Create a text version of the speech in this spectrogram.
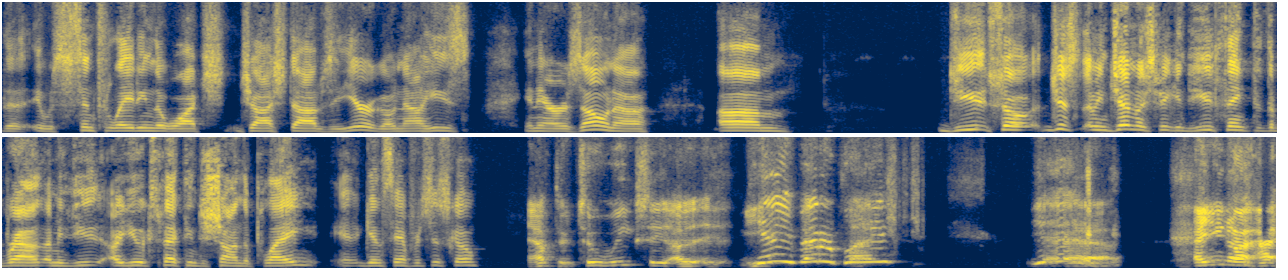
the it was scintillating to watch Josh Dobbs a year ago. Now he's in Arizona. Um, do you so just I mean generally speaking, do you think that the Browns? I mean, do you are you expecting Deshaun to play against San Francisco? After two weeks, he uh, yeah, he better play. Yeah, and you know, I,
